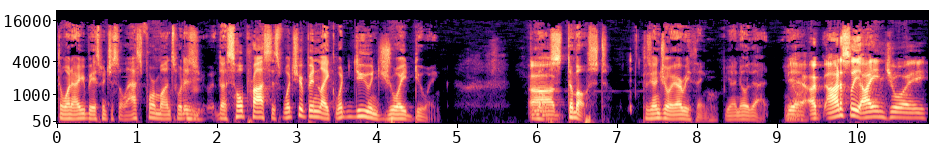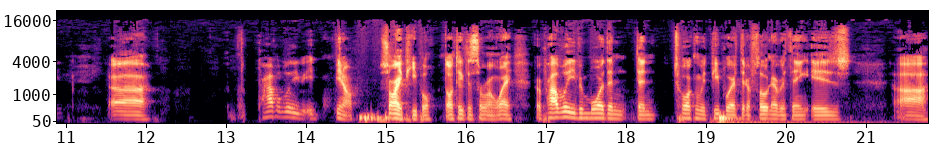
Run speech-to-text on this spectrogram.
the one out of your basement, just the last four months? What is Mm-hmm. this whole process? What's your been like? What do you enjoy doing the Uh, most? The most because you enjoy everything. Yeah, I know that. you know. Yeah, I, honestly, I enjoy, uh, probably, you know, sorry people, don't take this the wrong way, but probably even more than, than talking with people after the float and everything is, uh,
